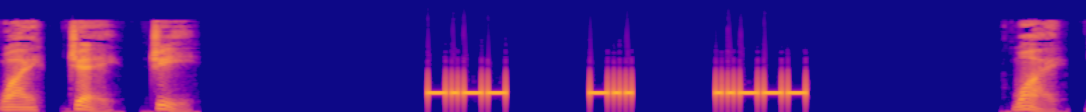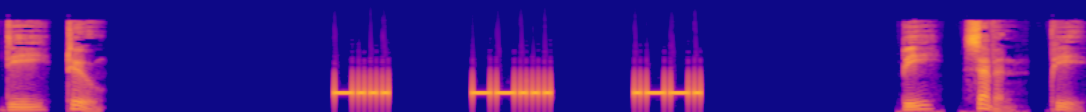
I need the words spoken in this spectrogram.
Y, J, G. Y, D, 2. B, 7, P.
